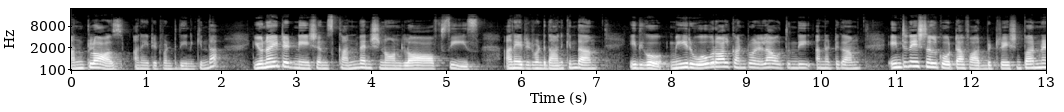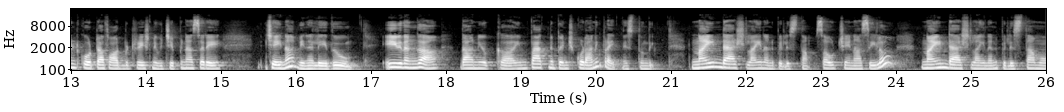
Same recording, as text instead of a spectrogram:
అన్క్లాజ్ అనేటటువంటి దీని కింద United Nations convention on law of seas అనేటటువంటి దాని కింద ఇదిగో మీరు ఓవరాల్ కంట్రోల్ ఎలా అవుతుంది అన్నట్టుగా international court of arbitration permanent court of arbitration ఇవి చెప్పినా సరే చైనా వినలేదు. ఈ విధంగా దాని యొక్క ఇంపాక్ట్ని పెంచుకోవడానికి ప్రయత్నిస్తుంది. నైన్ డాష్ లైన్ అని పిలుస్తాం. సౌత్ చైనా సీలో నైన్ డాష్ లైన్ అని పిలుస్తాము.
